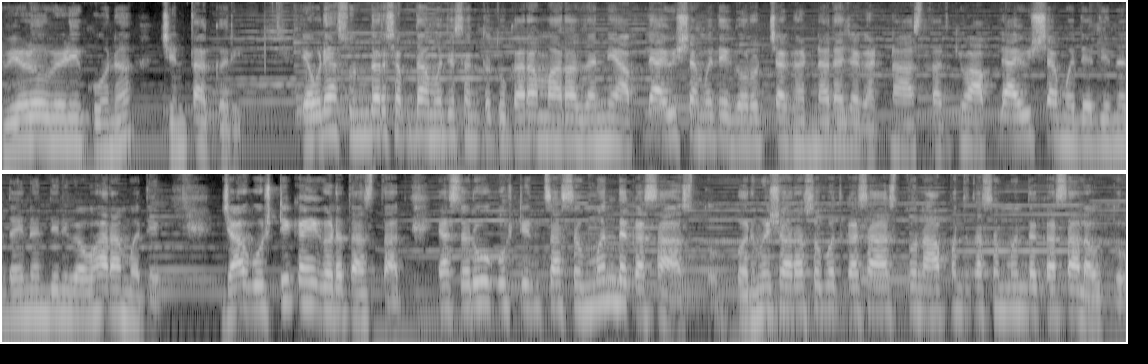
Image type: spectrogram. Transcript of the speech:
वेळोवेळी कोण चिंता करी. एवढ्या सुंदर शब्दामध्ये संत तुकाराम महाराजांनी आपल्या आयुष्यामध्ये दररोजच्या घडणाऱ्या ज्या घटना असतात किंवा आपल्या आयुष्यामध्ये दिन दैनंदिन व्यवहारामध्ये ज्या गोष्टी काही घडत असतात या सर्व गोष्टींचा संबंध कसा असतो? परमेश्वरासोबत कसा असतो ना आपण त्याचा संबंध कसा लावतो?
